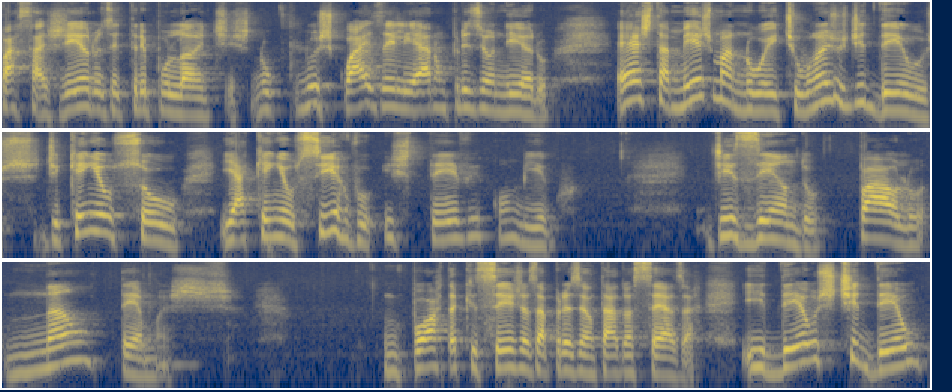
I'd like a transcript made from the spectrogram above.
passageiros e tripulantes, no, nos quais ele era um prisioneiro. Esta mesma noite, o anjo de Deus, de quem eu sou e a quem eu sirvo, esteve comigo, dizendo: Paulo, não temas. Importa que sejas apresentado a César, e Deus te deu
